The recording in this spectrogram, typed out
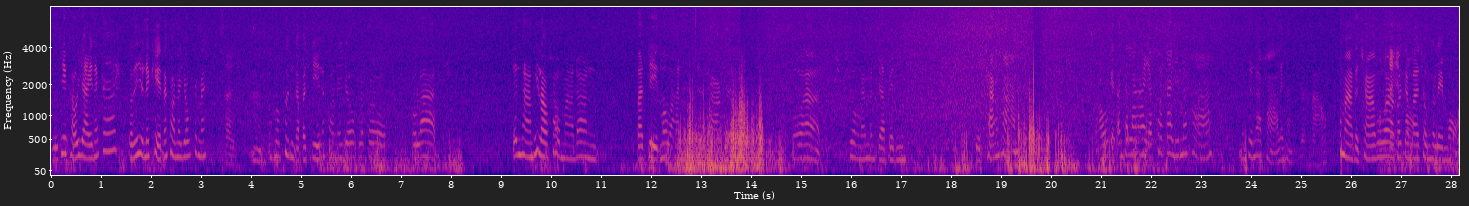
อยู่ที่เขาใหญ่นะคะ ตอนนี้อยู่ในเขตนครนายกใช่ไหมใช่ อ่าแล้วก็ขึ้นกับปราจีนนครนายกแล้วก็โคราช เส้นทางที่เราเข้ามาด้านปราจีนเมื่อวานเจอช้างเลยเพราะว่าช่วงนั้นมันจะเป็นจุดช้างผ่าน เอาเขตอันตรายอย่าเข้าใกล้ลิ้นนะคะนี่คือหน้าผาเลยค่ะยังหนาวเข้ามาแต่เช้าเพราะว่าเขาจะมาชมทะเลหมอก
